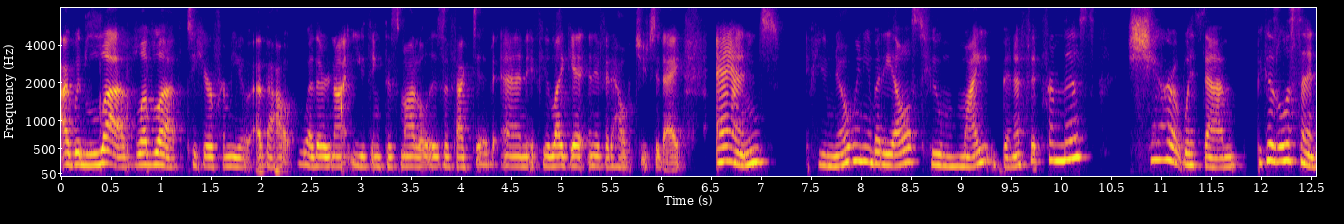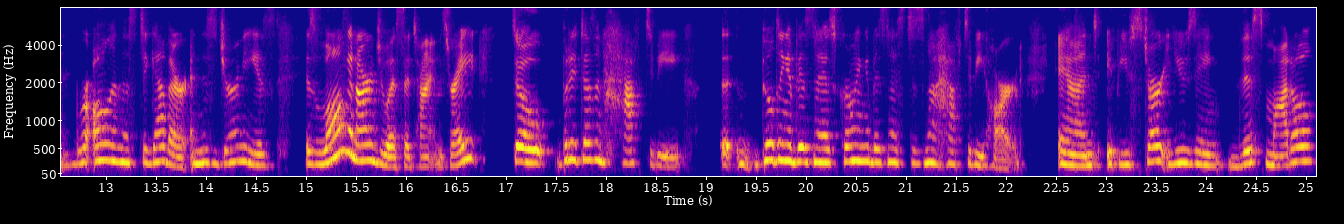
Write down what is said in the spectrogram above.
I would love, love, love to hear from you about whether or not you think this model is effective and if you like it and if it helped you today. And if you know anybody else who might benefit from this, share it with them because listen, we're all in this together and this journey is is long and arduous at times, right? So, but it doesn't have to be. Uh, building a business, growing a business does not have to be hard. And if you start using this model,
